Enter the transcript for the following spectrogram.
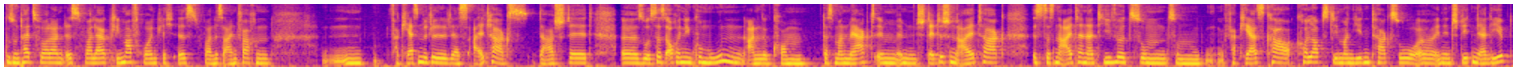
gesundheitsfördernd ist, weil er klimafreundlich ist, weil es einfach ein ein Verkehrsmittel des Alltags darstellt. Äh, so ist das auch in den Kommunen angekommen, dass man merkt, im, im städtischen Alltag ist das eine Alternative zum, zum Verkehrskollaps, den man jeden Tag so äh, in den Städten erlebt.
